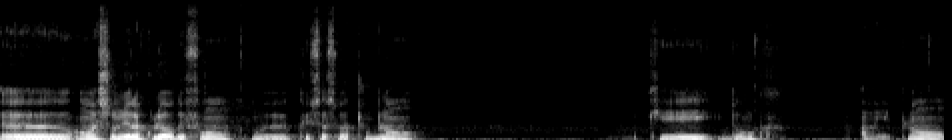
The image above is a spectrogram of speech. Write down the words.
Euh, on va changer la couleur de fond. On veut que ça soit tout blanc. Ok, donc arrière-plan.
